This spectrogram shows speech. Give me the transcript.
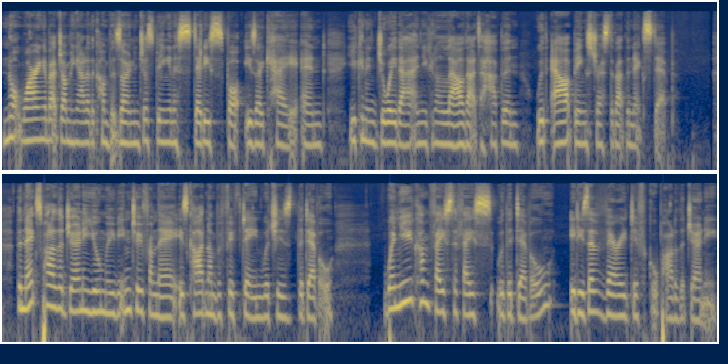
not worrying about jumping out of the comfort zone and just being in a steady spot is okay. And you can enjoy that and you can allow that to happen without being stressed about the next step. The next part of the journey you'll move into from there is card number 15, which is the devil. When you come face to face with the devil, it is a very difficult part of the journey.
